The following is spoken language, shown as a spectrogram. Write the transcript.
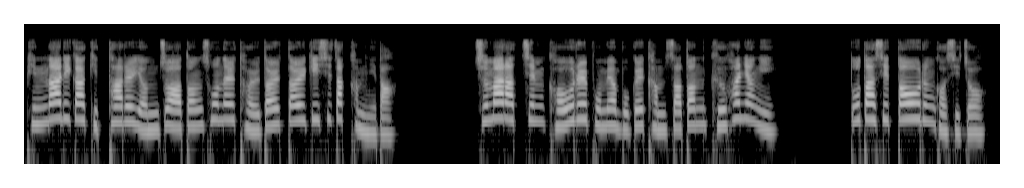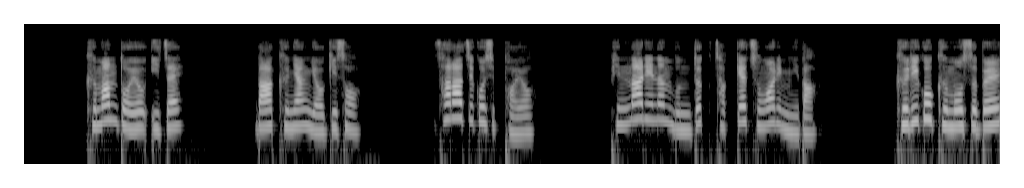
빛나리가 기타를 연주하던 손을 덜덜 떨기 시작합니다. 주말 아침 거울을 보며 목을 감싸던 그 환영이 또다시 떠오른 것이죠. 그만둬요, 이제. 나 그냥 여기서 사라지고 싶어요. 빛나리는 문득 작게 중얼입니다. 그리고 그 모습을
